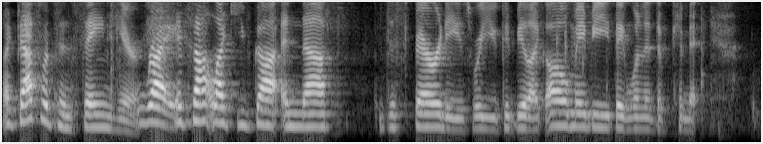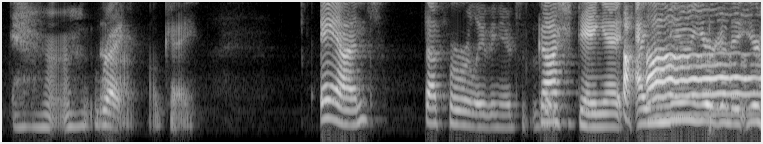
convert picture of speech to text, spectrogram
Like that's what's insane here. Right. It's not like you've got enough disparities where you could be like, oh, maybe they wanted to connect. Right. Okay. and that's where we're leaving you to Gosh dang it. I knew you were going to, you're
